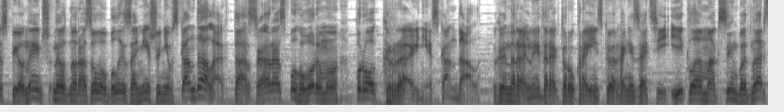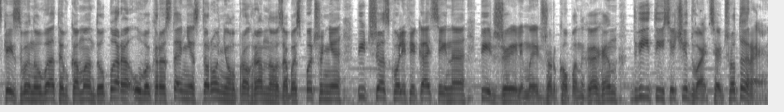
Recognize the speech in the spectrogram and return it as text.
Espionage неодноразово були замішані в скандалах. Та зараз поговоримо про крайній скандал. Генеральний директор української організації Ікла Максим Беднарський звинуватив команду Пара у використанні стороннього програмного забезпечення під час кваліфікації на PGL Major Copenhagen 2024.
